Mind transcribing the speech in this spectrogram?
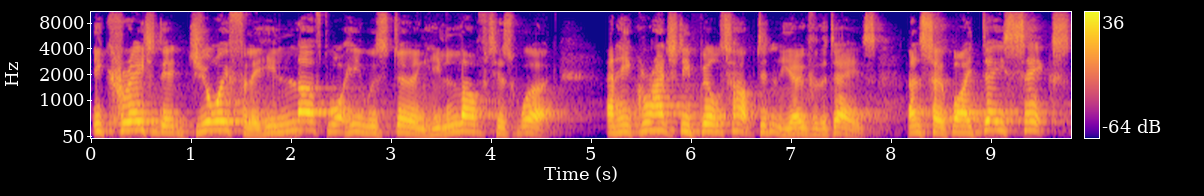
He created it joyfully. He loved what he was doing. He loved his work. And he gradually built up, didn't he, over the days? And so by day six,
